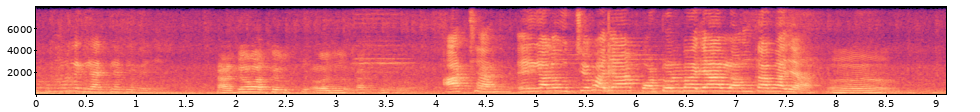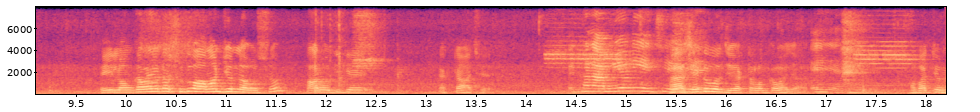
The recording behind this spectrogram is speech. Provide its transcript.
কখনো হলে গ্যাট গ্যাটে হয়ে যায়। কালকেও আজকে উচ্চ- ওই যে কাটতে তো। আচ্ছা এই গেল উচ্ছে ভাজা পটল ভাজা লঙ্কা ভাজা। হ্যাঁ। এই লঙ্কা ভাজাটা শুধু আমার জন্য অবশ্য আর ওদিকে একটা আছে। এখানে আমিও নিয়েছি হ্যাঁ সে তো বলছি একটা লঙ্কা ভাজা। এই যে। সবার জন্য।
